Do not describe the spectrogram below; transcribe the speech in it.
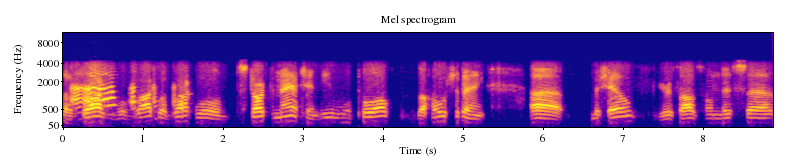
So Brock, will, Brock, will, Brock will start the match and he will pull off the whole shebang. Uh, Michelle, your thoughts on this uh,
